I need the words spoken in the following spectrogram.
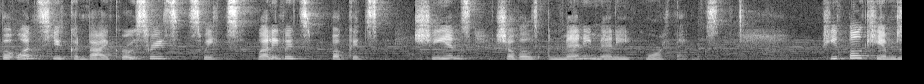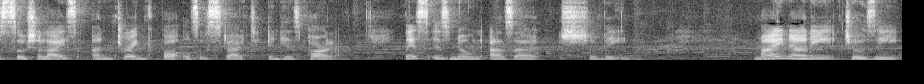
but once you could buy groceries, sweets, welly boots, buckets, chains, shovels, and many, many more things. People came to socialise and drink bottles of stout in his parlour. This is known as a shebeen. My nanny Josie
